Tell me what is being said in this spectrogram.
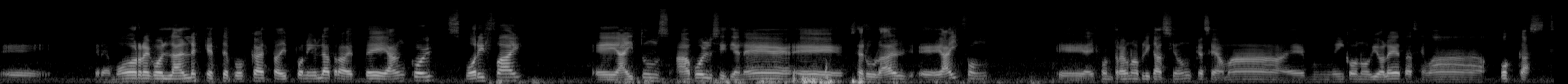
Eh, queremos recordarles que este podcast está disponible a través de Anchor, Spotify, eh, iTunes, Apple, si tiene eh, celular, eh, iPhone. Eh, iPhone trae una aplicación que se llama, es un icono violeta, se llama Podcast.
